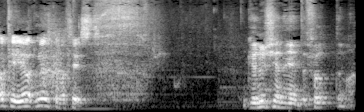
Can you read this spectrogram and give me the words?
Okej, jag- nu ska jag vara tyst. Okej, nu känner jag inte fötterna.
